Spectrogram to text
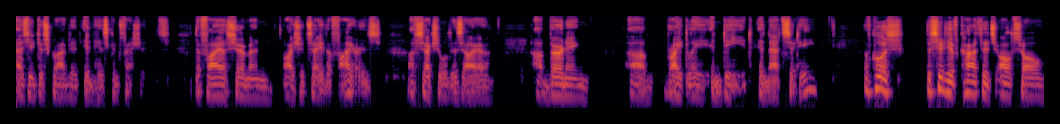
as he described it in his confessions. The fire sermon, or I should say the fires of sexual desire, uh, burning uh, brightly indeed in that city. Of course, the city of Carthage also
